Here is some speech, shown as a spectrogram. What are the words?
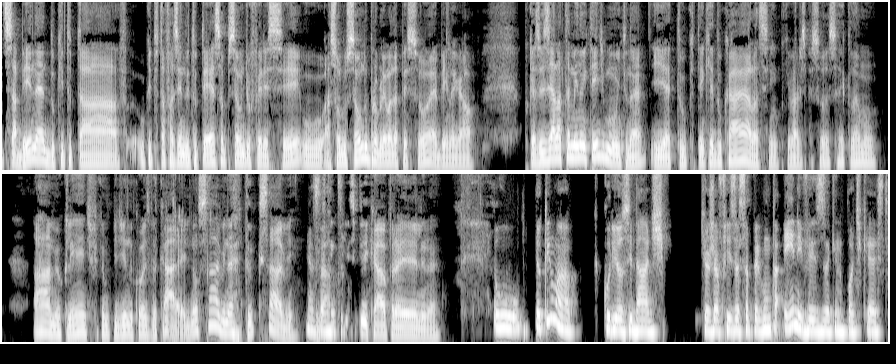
saber, né, do que tu tá, o que tu tá fazendo e tu ter essa opção de oferecer o, a solução do problema da pessoa é bem legal. Porque às vezes ela também não entende muito, né? E é tu que tem que educar ela, assim, porque várias pessoas reclamam. Ah, meu cliente fica me pedindo coisas. Cara, ele não sabe, né? Tu que sabe. Exato. Tu tem que explicar para ele, né? Eu, eu tenho uma curiosidade, que eu já fiz essa pergunta N vezes aqui no podcast,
